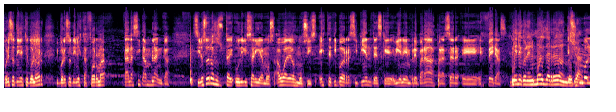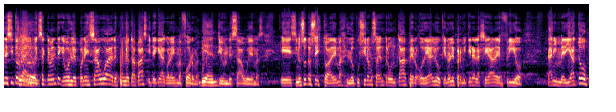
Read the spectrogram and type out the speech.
Por eso tiene este color y por eso tiene esta forma tan así tan blanca. Si nosotros utilizaríamos agua de osmosis, este tipo de recipientes que vienen preparadas para hacer eh, esferas, Viene con el molde redondo es ya. un moldecito Claro. redondo exactamente que vos le pones agua, después lo tapás y te queda con la misma forma. Bien. Tiene un desagüe y demás. Eh, si nosotros esto además lo pusiéramos adentro de un tupper o de algo que no le permitiera la llegada de frío tan inmediato,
